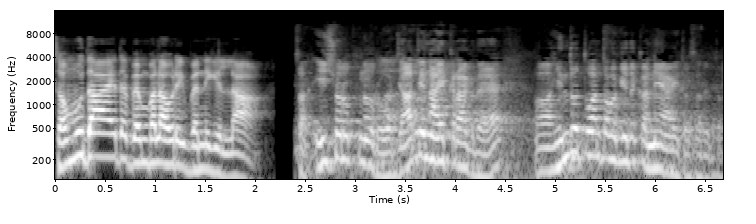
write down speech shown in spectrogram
ಸಮುದಾಯದ ಬೆಂಬಲ ಅವರಿಗೆ ಬೆನ್ನಿಗಿಲ್ಲ. ಸರ್ ಈಶ್ವರಪ್ಪನವರು ಜಾತಿ ನಾಯಕರಾಗದೆ ಹಿಂದುತ್ವ ಅಂತ ಹೋಗಿದ್ದಕ್ಕೆ ಅನ್ಯಾಯ ಆಯ್ತು ಸರ್ ಇದ್ರ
